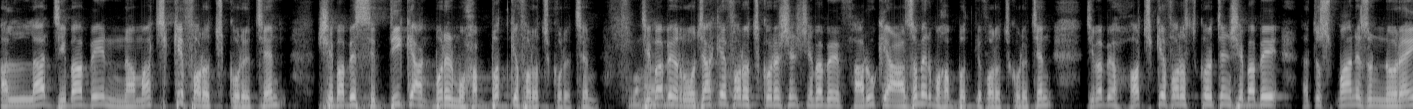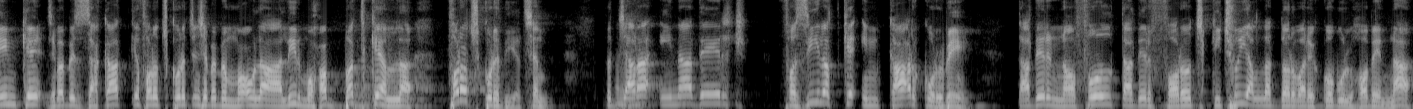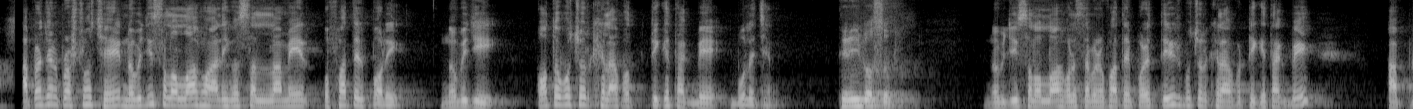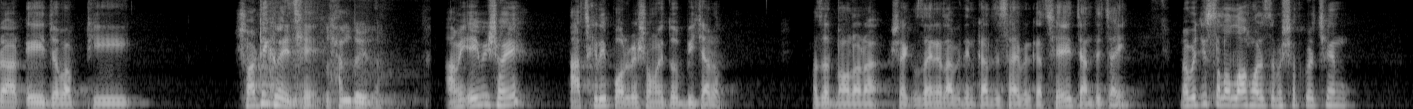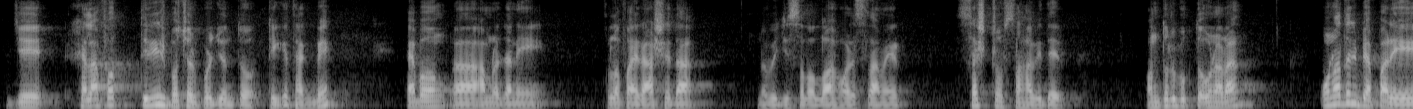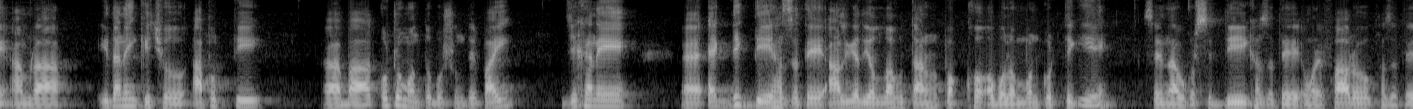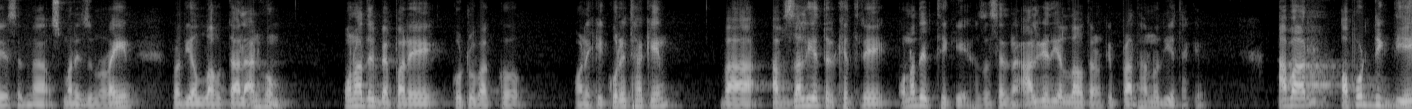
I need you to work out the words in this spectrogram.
আল্লাহ যেভাবে নামাজকে ফরজ করেছেন সেভাবে সিদ্দিকে আকবরের মোহাব্বতকে ফরজ করেছেন। যেভাবে রোজাকে ফরজ করেছেন সেভাবে ফারুক আজমের মোহাব্বতকে ফরজ করেছেন। যেভাবে হজকে ফরজ করেছেন সেভাবে উসমান নুরাইনকে যেভাবে জাকাতকে ফরজ করেছেন সেভাবে মৌলা আলীর মোহাব্বতকে আল্লাহ ফরজ করে দিয়েছেন। তো যারা ইনাদের ফজিলতকে ইনকার করবে তাদের নফল তাদের ফরজ কিছুই আল্লাহর দরবারে কবুল হবে না। আপনার জন্য প্রশ্ন হচ্ছে নবীজি সাল্লাহ আলী ওসাল্লামের ওফাতের পরে নবীজি কত বছর খেলাফত টিকে থাকবে বলেছেন? তিরিশ বছর। নবীজি সাল্লাহ আলাইসলামের ওফাতের পরে তিরিশ বছর খেলাফত টিকে থাকবে। আপনার এই জবাবটি সঠিক হয়েছে? আলহামদুলিল্লাহ। আমি এই বিষয়ে আজকের এই পর্বের সময় তো বিচারক হজরত মাওলানা শেখ জাইনাল আবেদিন কাজী সাহেবের কাছে জানতে চাই। নবীজি সাল্লাহ আলাইসলাম সাদ করেছেন যে খেলাফত তিরিশ বছর পর্যন্ত টিকে থাকবে এবং আমরা জানি খোলাফায় রাশেদা নবীজি সাল্লাহ আলাইসলামের শ্রেষ্ঠ সাহাবিদের অন্তর্ভুক্ত ওনারা। ওনাদের ব্যাপারে আমরা ইদানিং কিছু আপত্তি বা কটু মন্তব্য শুনতে পাই, যেখানে একদিক দিয়ে হাজরতে আলিয়াদি আল্লাহ তার পক্ষ অবলম্বন করতে গিয়ে সৈয়দনা বকর সিদ্দিক হজরতে ওমরে ফারুক হজরতে সৈয়দনা ওসমান ইজুনাইন রদি আল্লাহ তাল আনহুম ওনাদের ব্যাপারে কটুবাক্য অনেকে করে থাকেন বা আফজালিয়তের ক্ষেত্রে ওনাদের থেকে হজরত সৈয়দনা আলী রাদি আল্লাহ তালকে প্রাধান্য দিয়ে থাকেন। আবার অপর দিক দিয়ে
